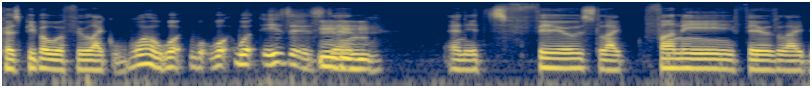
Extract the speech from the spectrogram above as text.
because people will feel like, whoa, what, what, what is this? And Mhm. and it feels like funny, feels like,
